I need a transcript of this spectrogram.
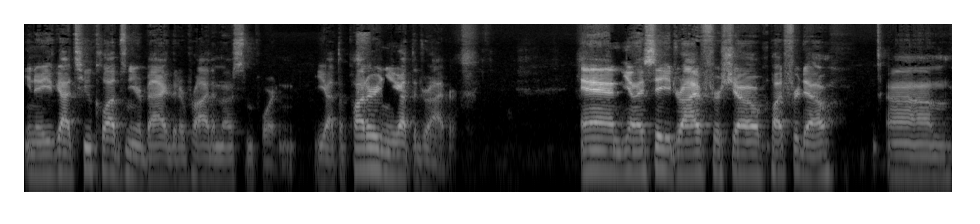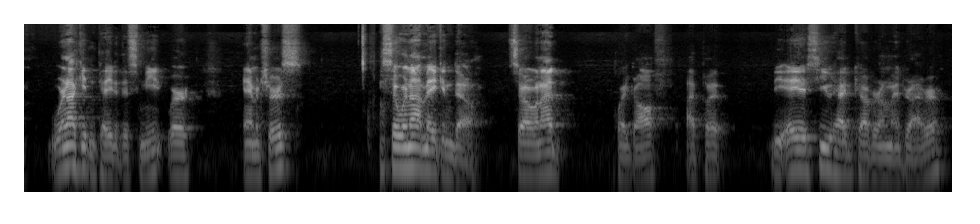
you know, you've got two clubs in your bag that are probably the most important. You got the putter and you got the driver. And, you know, they say you drive for show, putt for dough. Um, we're not getting paid at this meet. We're amateurs. So we're not making dough. So when I play golf, I put the ASU head cover on my driver.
